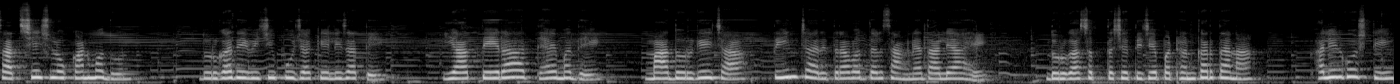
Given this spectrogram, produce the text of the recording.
सातशे श्लोकांमधून दुर्गादेवीची पूजा केली जाते. या तेरा अध्यायमध्ये मा दुर्गेच्या तीन चारित्राबद्दल सांगण्यात आले आहे. दुर्गा सप्तशतीचे पठण करताना खालील गोष्टी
